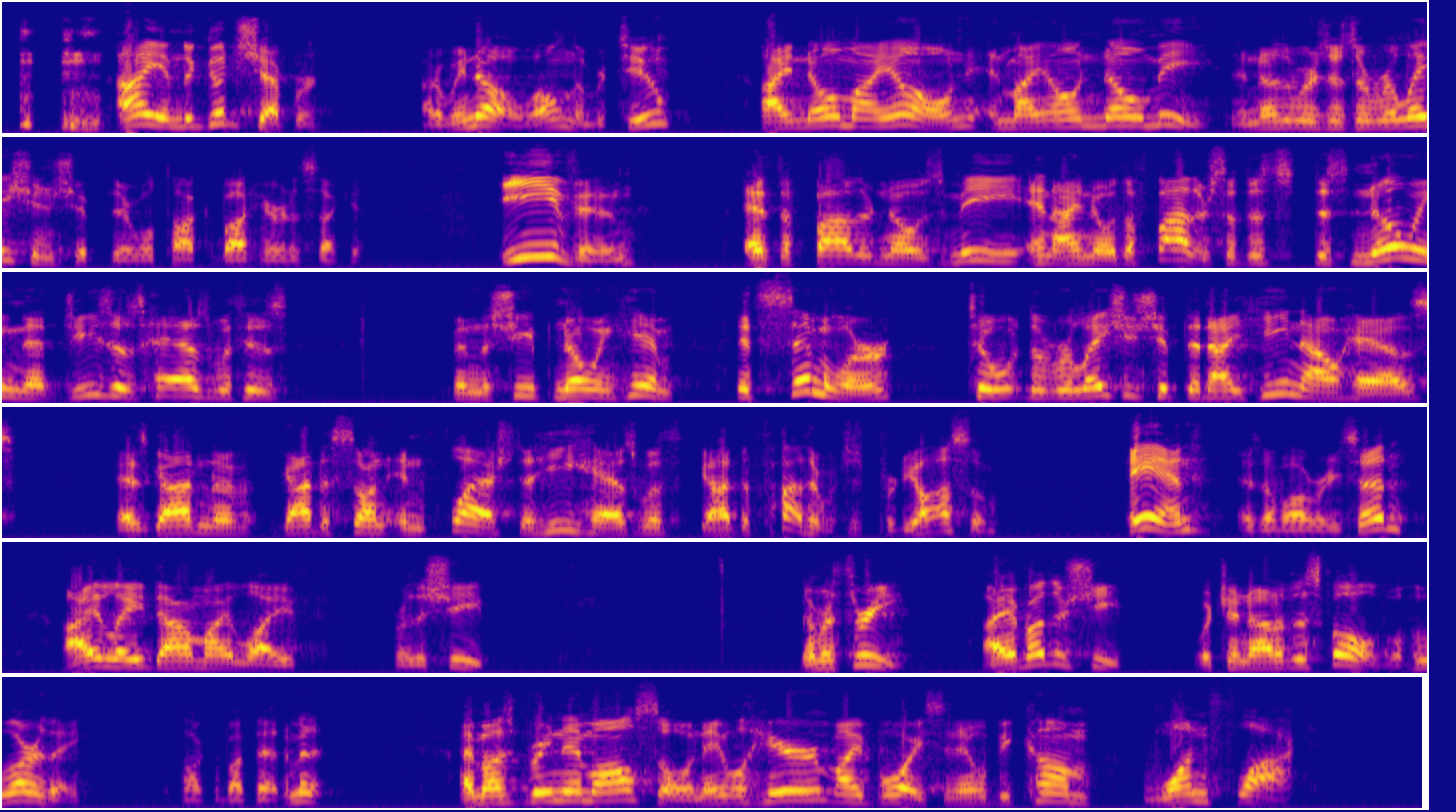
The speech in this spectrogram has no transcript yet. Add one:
I am the good shepherd. How do we know? Well, number two, I know my own, and my own know me. In other words, there's a relationship there we'll talk about here in a second even as the Father knows me and I know the Father. So this, this knowing that Jesus has with his and the sheep knowing him, it's similar to the relationship that I, he now has as God, the, God the Son in flesh that he has with God the Father, which is pretty awesome. And, as I've already said, I lay down my life for the sheep. Number three, I have other sheep which are not of this fold. Well, who are they? We'll talk about that in a minute. I must bring them also, and they will hear my voice, and they will become one flock.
